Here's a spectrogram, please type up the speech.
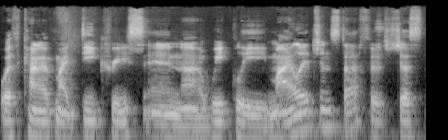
with kind of my decrease in uh, weekly mileage and stuff, it's just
